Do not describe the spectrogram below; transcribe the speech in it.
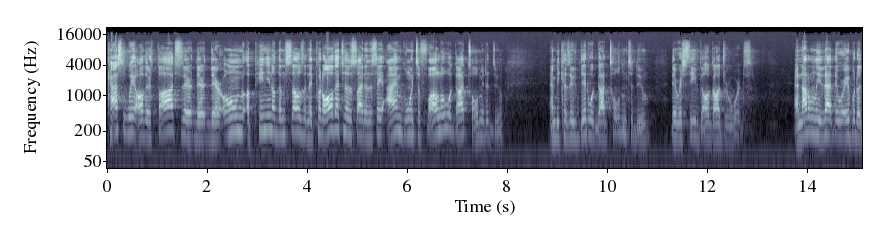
cast away all their thoughts, their, their, their own opinion of themselves, and they put all that to the side and they say, I am going to follow what God told me to do. And because they did what God told them to do, they received all God's rewards. And not only that, they were able to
